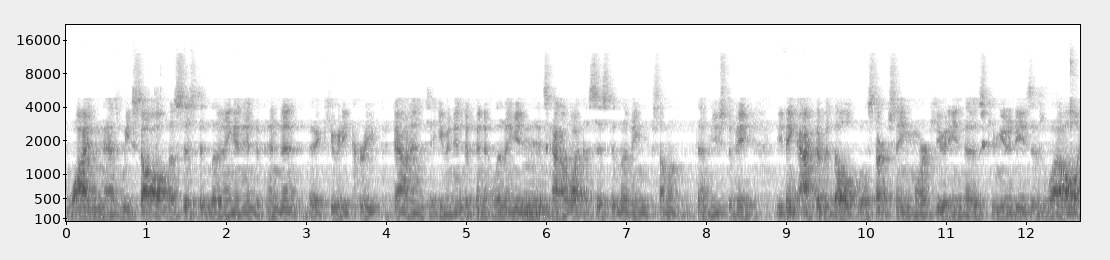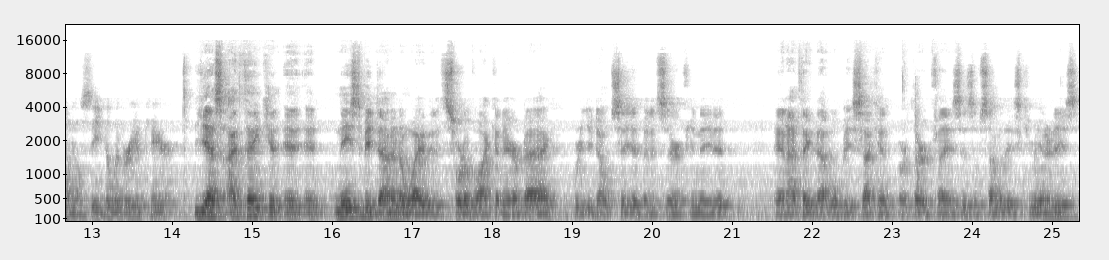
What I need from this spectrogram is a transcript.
widen as we saw assisted living and independent, the acuity creep down into even independent living? It, mm-hmm. It's kind of what assisted living, some of them used to be. Do you think active adult will start seeing more acuity in those communities as well, and you'll see delivery of care? Yes, I think it, it, it needs to be done in a way that it's sort of like an airbag where you don't see it, but it's there if you need it. And I think that will be second or third phases of some of these communities.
